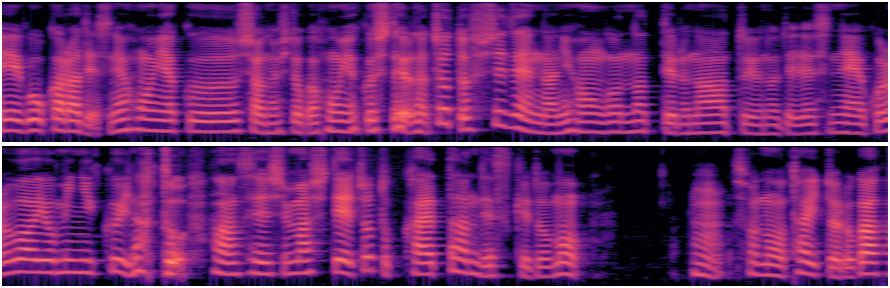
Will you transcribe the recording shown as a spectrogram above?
英語からですね翻訳者の人が翻訳したようなちょっと不自然な日本語になってるなというのでですねこれは読みにくいなと反省しましてちょっと変えたんですけどもうん、そのタイトルが、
